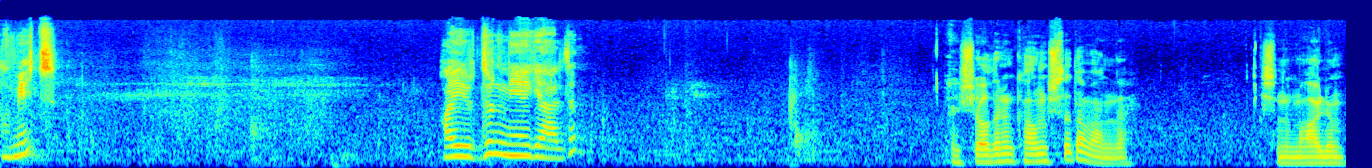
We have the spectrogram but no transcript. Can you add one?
Hamit. Hayırdır niye geldin? Eşyaların kalmıştı da bende. Şimdi malum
